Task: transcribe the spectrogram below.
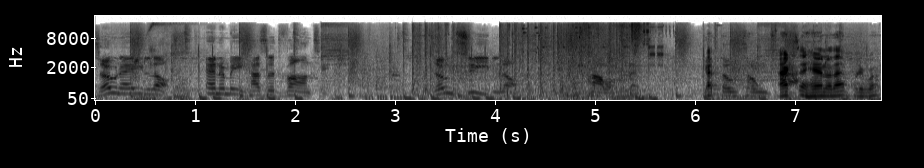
Zone A lost. Enemy has advantage. Zone C lost. Power play. Get those zones back. Actually handle that pretty well.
